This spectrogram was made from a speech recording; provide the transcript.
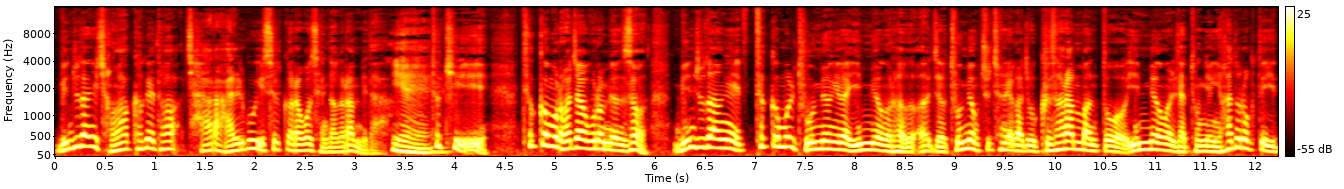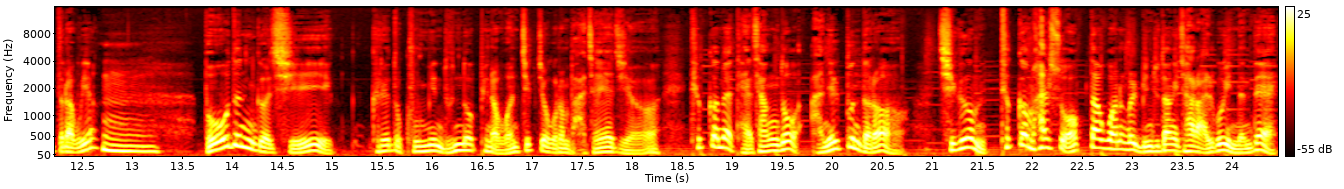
민주당이 정확하게 더 잘 알고 있을 거라고 생각을 합니다. 예. 특히 특검을 하자고 그러면서 민주당의 특검을 두 명이나 임명을 하, 두명 추천해 가지고 그 사람만 또 임명을 대통령이 하도록 돼 있더라고요. 음. 모든 것이 그래도 국민 눈높이나 원칙적으로 맞아야지요. 특검의 대상도 아닐 뿐더러 지금 특검 할 수 없다고 하는 걸 민주당이 잘 알고 있는데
